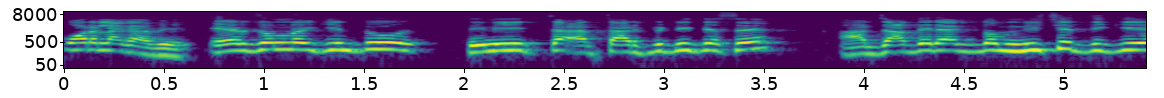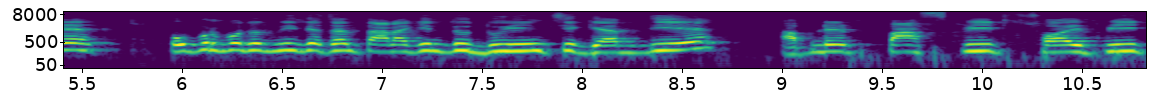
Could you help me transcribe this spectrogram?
পরে লাগাবে। এর জন্যই কিন্তু তিনি চার ফিট নিতেছে। আর যাদের একদম নিচের দিকে উপর পর্যন্ত নিতে চান, তারা কিন্তু দুই ইঞ্চি গ্যাপ দিয়ে আপনার পাঁচ ফিট ছয় ফিট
